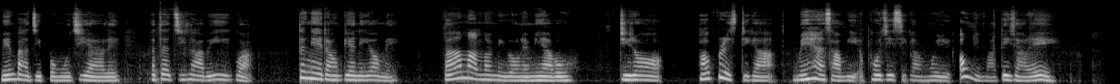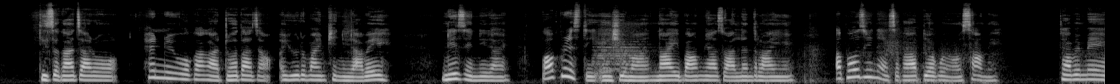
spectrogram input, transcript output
မင်းပါကြီးပုံကိုကြည့်ရတာလေအသက်ကြီးလာပြီကွာတငယ်တောင်ပြန်နေရောမယ်ဘာမှမမှီပုံလည်းမရဘူးဒီတော့ဘော့ဘရစ်တီကမင်းဟန်ဆောင်ပြီးအဖိုးကြီးစီကငွေတွေအုပ်နေမှတေးကြတယ်ဒီစကားကြတော့ဟန်နရီဝါကာကဒေါသကြောင့်အယူတစ်ပိုင်းဖြစ်နေတာပဲနေ့စဉ်နေ့တိုင်းဘော့ပရစ်တီအင်ရှင်မှာနိုင်ပေါင်းများစွာလန်တလာရင်အဖိုးကြီးနဲ့စကားပြောခွင့်အောင်စောင့်နေဒါပေမဲ့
